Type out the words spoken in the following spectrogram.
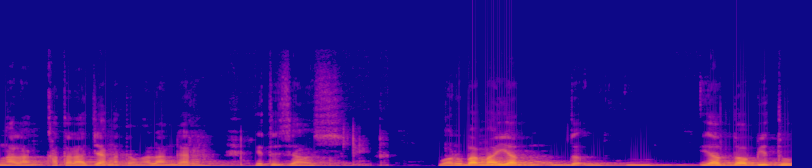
ngalang kata rajang atau ngalanggar itu zaus warubama yad yaddabitu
